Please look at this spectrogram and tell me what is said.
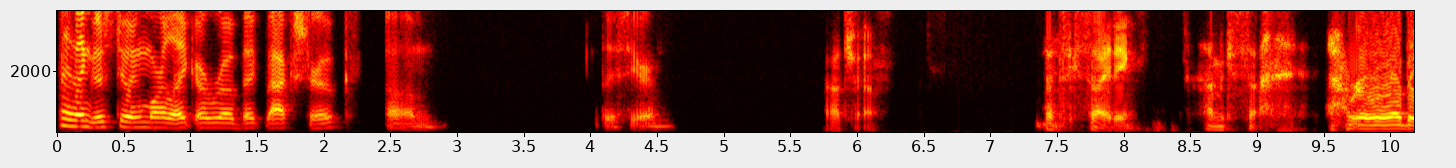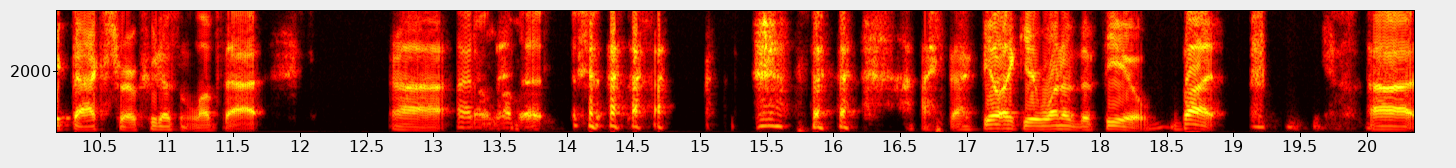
I think just doing more like aerobic backstroke um, this year. Gotcha. That's exciting. I'm excited. Aerobic backstroke. Who doesn't love that? Uh, I don't love it. I, I, feel like you're one of the few, but uh,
